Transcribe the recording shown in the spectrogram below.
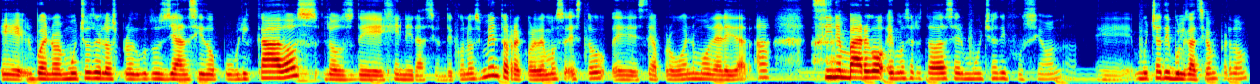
Eh, bueno, muchos de los productos ya han sido publicados, los de generación de conocimiento. Recordemos, esto eh, se aprobó en modalidad A. Sin embargo, hemos tratado de hacer mucha difusión, eh, mucha divulgación, perdón,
